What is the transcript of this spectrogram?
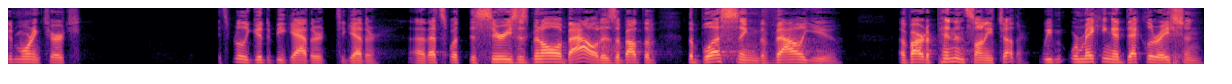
Good morning, church. It's really good to be gathered together. Uh, that's what this series has been all about, is about the, the blessing, the value of our dependence on each other. We, we're making a declaration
